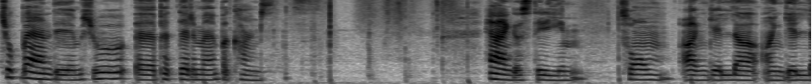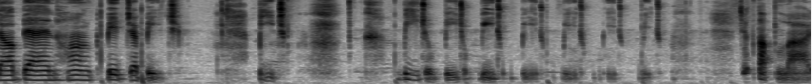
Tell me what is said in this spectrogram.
Çok beğendim. Şu e, petlerime bakar mısınız? Hemen göstereyim. Tom, Angela, Angela, Ben, Hank, Beca, Beach. Beach. Beach, Beach, Beach, Beach, Beach, Beach, Beach. Çok tatlılar.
